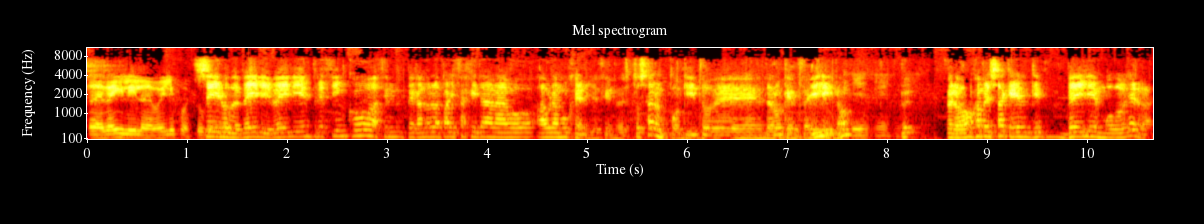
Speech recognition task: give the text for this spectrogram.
Lo de Bailey, lo de Bailey fue estúpido. Sí, lo de Bailey. Bailey entre 5 haciendo, pegando la paliza gitana a una mujer. Y diciendo, esto sale un poquito de, de lo que es Bailey, ¿no? Sí, sí, sí. Pe- Pero vamos a pensar que, que Bailey en modo guerra.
